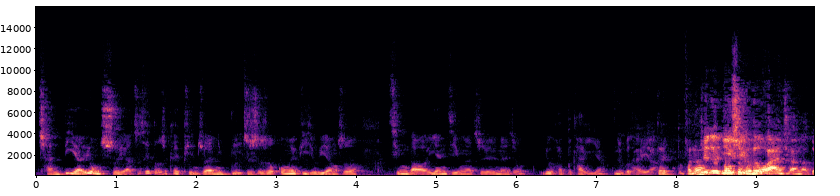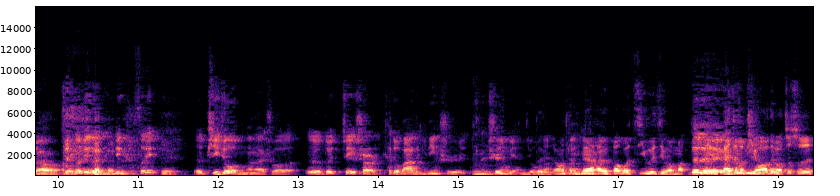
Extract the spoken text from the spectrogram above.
产地啊、用水啊，这些都是可以品出来。你不只是说工业啤酒一样，说青岛、燕京啊之类那种，又还不太一样。那不太一样。对，反正这个都你是很有是文化发言权的，对啊酒的这个一定是，所以 对呃，啤酒我们刚才说了，呃，对这事儿开酒吧的一定是很深有研究的。对，然后它里面还有包括鸡尾酒啊、马对对对该怎么调，对吧？这是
